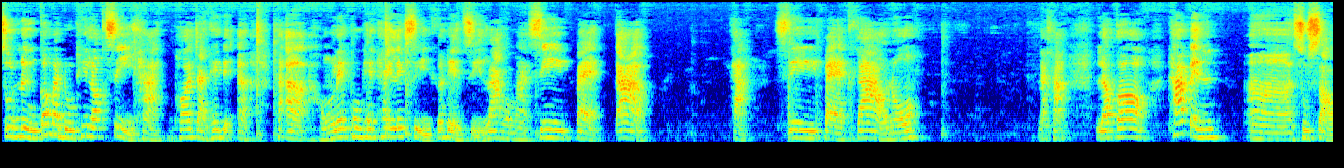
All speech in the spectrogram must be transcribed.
สูตรหนึ่งก็มาดูที่ล็อกสี่ค่ะพ่ออาจารย์ให้เด่นอ่อ่าของเลขพุ่มเพชรให้เลขสี่ก็เด่นสีล่างออกมาสี่แปดเก้าค่ะสี่แปดเก้าเนาะ นะคะ แล้วก็ถ้าเป็นสูตรสอง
